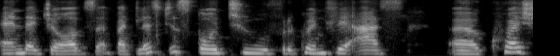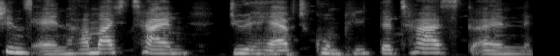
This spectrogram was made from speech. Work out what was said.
and the jobs, but let's just go to frequently asked uh, questions and how much time you have to complete the task? And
